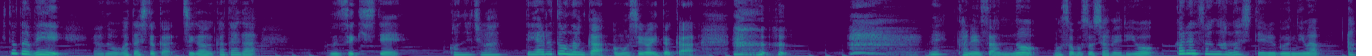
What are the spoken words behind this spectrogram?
ひとたび、あの、私とか違う方が分析して、こんにちはってやるとなんか面白いとか、ね、カレンさんのボソボソ喋りをカレンさんが話している分には、あ、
